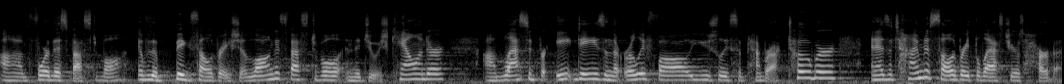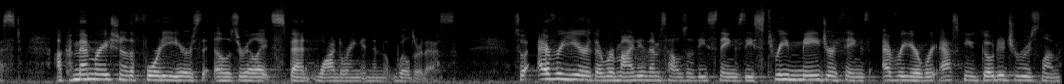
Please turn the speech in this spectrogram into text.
um, for this festival. It was a big celebration, longest festival in the Jewish calendar. Um, lasted for eight days in the early fall, usually September, October, and as a time to celebrate the last year's harvest, a commemoration of the 40 years the Israelites spent wandering in the wilderness. So every year they're reminding themselves of these things, these three major things every year. We're asking you, go to Jerusalem,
